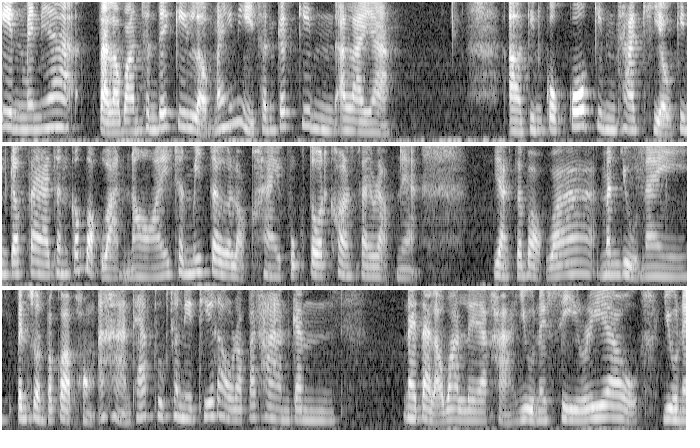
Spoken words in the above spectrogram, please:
กินไหมเนี่ย แต่ละวันฉันได้กินเหรอไม่นี่ฉันก็กินอะไรอะ่ะกินโกโก้ กินชาเขียวกินกาแฟ ฉันก็บอกหวานน้อย ฉันไม่เจอหรอก high fructose corn syrup เนี่ยอยากจะบอกว่ามันอยู่ในเป็นส่วนประกอบของอาหารแทบทุกชนิดที่เรารับประทานกัน ในแต่ละวันเลยอะค่ะ อยู่ในซีเรียล อยู่ใน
